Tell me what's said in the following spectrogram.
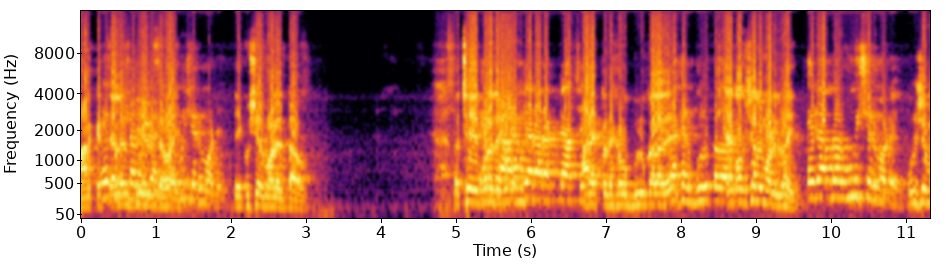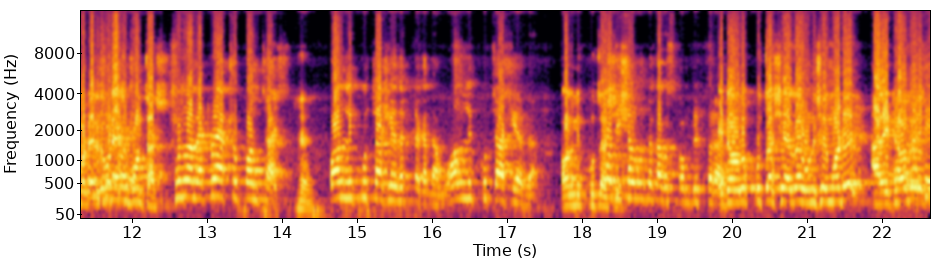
মার্কেট চ্যালেঞ্জ দিয়ে দিয়েছে ভাই। একুশের মডেল একুশের মডেল তাও। আচ্ছা এরপরে দেখাবো। আর একটা আছে। আর একটা দেখাবো ব্লু কালারের দেখেন ব্লু কালার এটা কত সালের মডেল ভাই? এটা আপনার উনিশের মডেল উনিশের মডেল এটা মানে একশো পঞ্চাশ। খুলনা মেট্রো একশো পঞ্চাশ। হ্যাঁ। অনলি পঁচাশি হাজার টাকা দাম। অনলি পঁচাশি হাজার। অনলি পঁচাশি। পঁচিশ সাল পর্যন্ত কাগজ কমপ্লিট করা। এটা হলো পঁচাশি হাজার উনিশের মডেল আর এটা হলো এটা হচ্ছে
